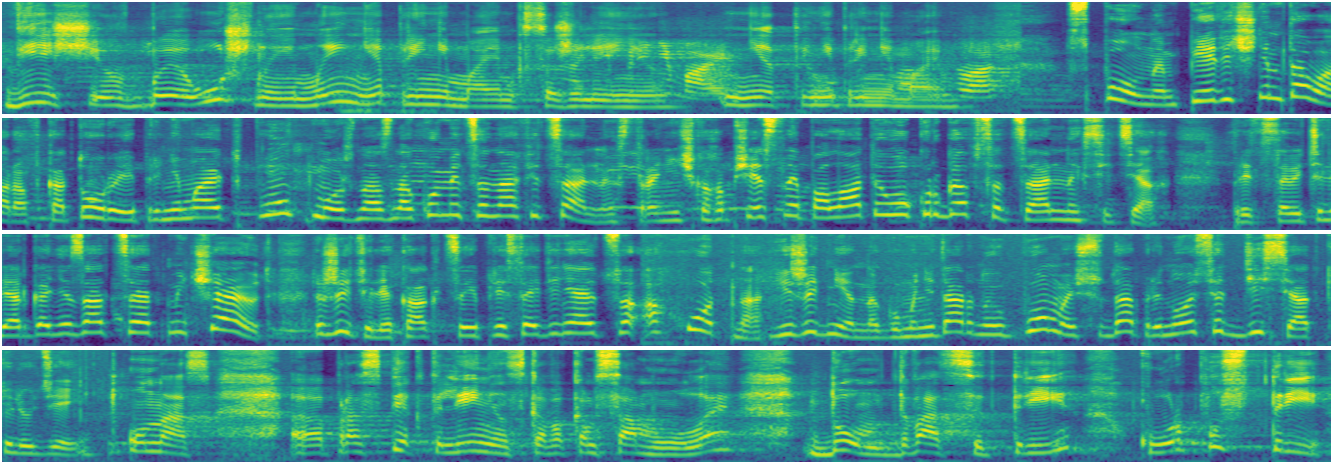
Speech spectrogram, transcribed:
Вещи в бэушные мы не принимаем, к сожалению. Не Нет, не принимаем. С полным перечнем товаров, которые принимает пункт, можно ознакомиться на официальных страничках Общественной палаты округа в социальных сетях. Представители организации отмечают, жители к акции присоединяются охотно. Ежедневно гуманитарную помощь сюда приносят десятки людей. У нас э, проспект Ленинского комсомола, дом 23, корпус 3,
